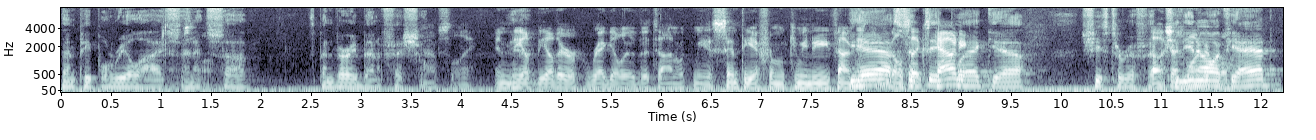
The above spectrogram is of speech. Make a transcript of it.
than people realize, and it's uh, it's been very beneficial. Absolutely. And the, the other regular that's on with me is Cynthia from Community Foundation Yeah, Middlesex Cynthia County. Clegg, yeah, she's terrific. Oh, she's and you know, if you add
